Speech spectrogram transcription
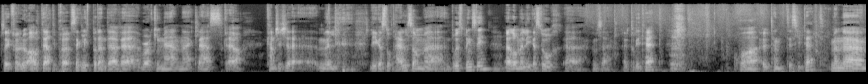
Så jeg føler jo av og til at de prøver seg litt på den der uh, working man uh, class-greia. Kanskje ikke med like stort hell som Bruce Springsteen, mm. eller med like stor uh, si, autoritet. Mm og autentisitet. Men eh,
